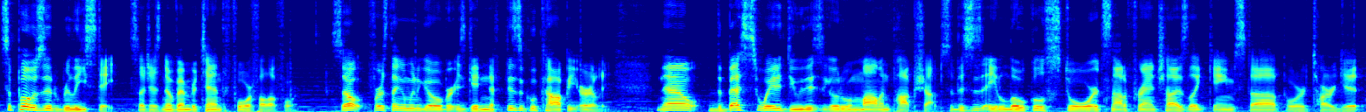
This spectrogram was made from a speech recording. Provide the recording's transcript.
supposed release date, such as November 10th for Fallout 4. So, first thing I'm going to go over is getting a physical copy early. Now, the best way to do this is go to a mom and pop shop. So this is a local store. It's not a franchise like GameStop or Target.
